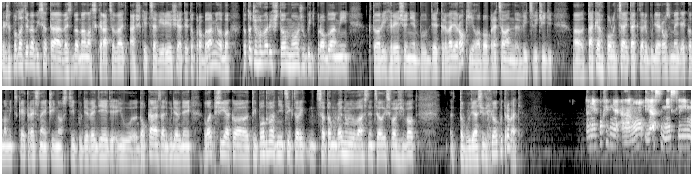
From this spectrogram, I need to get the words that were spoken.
Takže podľa teba by sa tá väzba mala skracovať, až keď sa vyriešia tieto problémy? Lebo toto, čo hovoríš, to môžu byť problémy ktorých riešenie bude trvať roky, lebo predsa len vycvičiť uh, takého policajta, ktorý bude rozmieť ekonomickej trestnej činnosti, bude vedieť ju dokázať, bude v nej lepší ako tí podvodníci, ktorí sa tomu venujú vlastne celý svoj život, to bude asi chvíľku trvať. To nepochybne áno. Ja si myslím,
